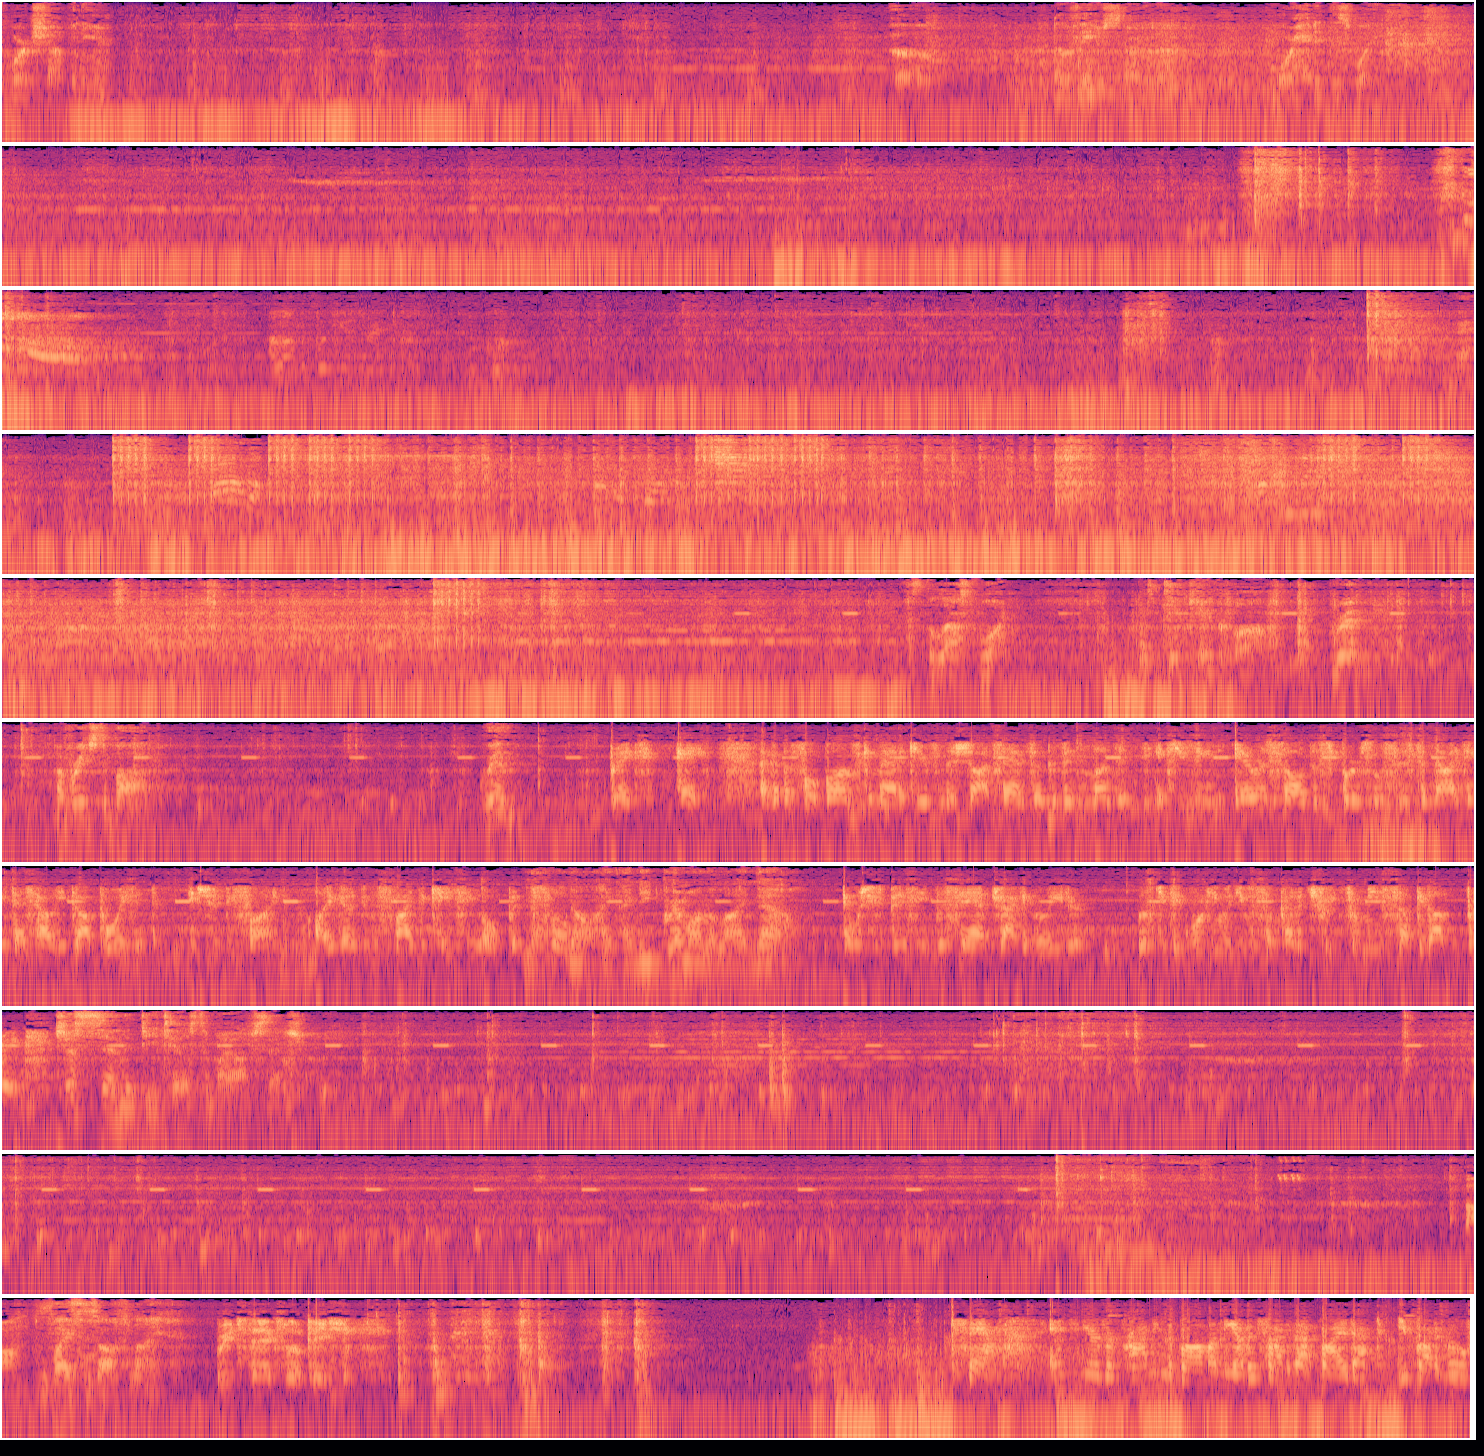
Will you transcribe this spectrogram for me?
Workshop in here. Uh-oh. Elevator started up. More headed this way. Take care of the bomb. Grim, I've reached the bomb. Grim. Briggs, hey, I got the full bomb schematic here from the shot Sam took of it in London. It's using an aerosol dispersal system now. I think that's how he got poisoned. It should be fine. All you gotta do is slide the casing open no, slowly. No, I, I need Grim on the line now. And when she's busy with Sam tracking the leader. Look, you think working with you is some kind of treat for me? Suck it up, Briggs. Just send the details to my office, section. Device is offline. Reach the next location. Sam, engineers are priming the bomb on the other side of that viaduct. You've got to move.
